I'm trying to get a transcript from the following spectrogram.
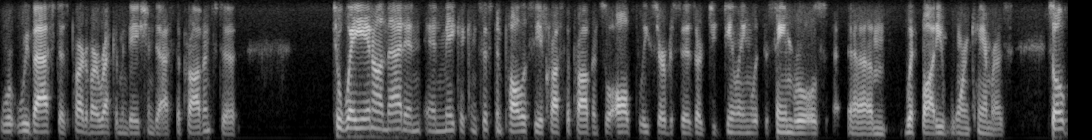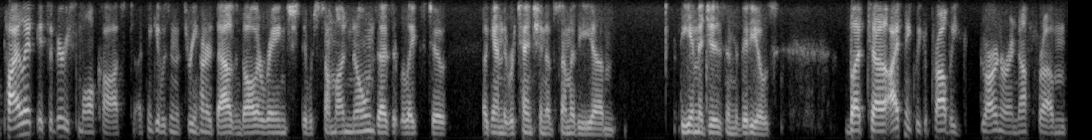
we've asked as part of our recommendation to ask the province to to weigh in on that and, and make a consistent policy across the province so all police services are d- dealing with the same rules um, with body worn cameras. So, pilot, it's a very small cost. I think it was in the $300,000 range. There were some unknowns as it relates to, again, the retention of some of the, um, the images and the videos. But uh, I think we could probably garner enough from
